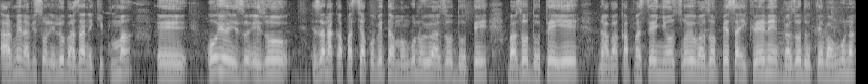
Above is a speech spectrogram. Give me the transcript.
armée na biso lelo baza na équipement e, oyo ezo, ezo eza na kapasite ya kobeta monguna oyo azodote bazodote ye na bakapasite nyonso oyo bazopesa ukraine bazodote banguna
